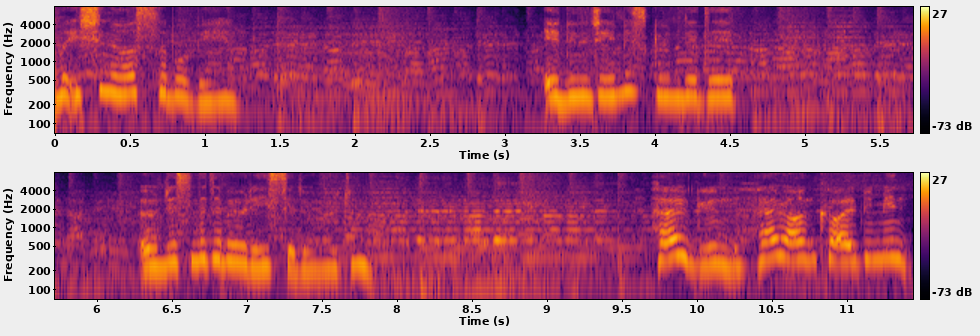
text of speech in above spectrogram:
Ama işin aslı bu benim. Evleneceğimiz günde de öncesinde de böyle hissediyordum. Her gün, her an kalbimin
